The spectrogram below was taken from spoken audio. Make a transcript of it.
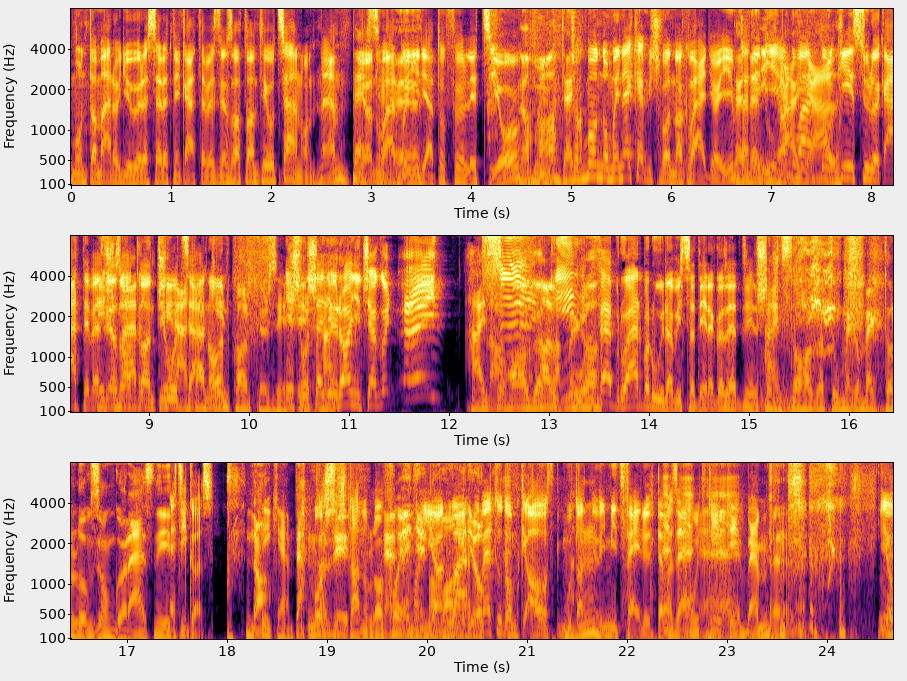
Mondta már, hogy jövőre szeretnék átevezni az Atlanti óceánon, nem? Persze. Januárban írjátok föl, Léci, jó? Na, te- Csak mondom, hogy nekem is vannak vágyaim. Te Tehát én januártól készülök átevezni És az Atlanti óceánon. És És most egyőre annyit csak, hogy "Öj, Hányszor hallgatunk meg a, februárban újra visszatérek az edzésre. hányszor hallgatunk meg a megtanulók zongorázni? Ez igaz. Na, Igen. Most is tanulok. Folyamatosan. Januárban be tudom ahhoz mutatni, hogy mit fejlődtem az elmúlt két évben. Jó.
